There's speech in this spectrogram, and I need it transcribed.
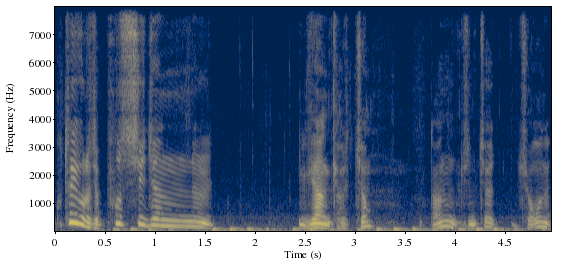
어떻게 그러죠 포스트 시즌을 위한 결정? 나는 진짜 저거는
